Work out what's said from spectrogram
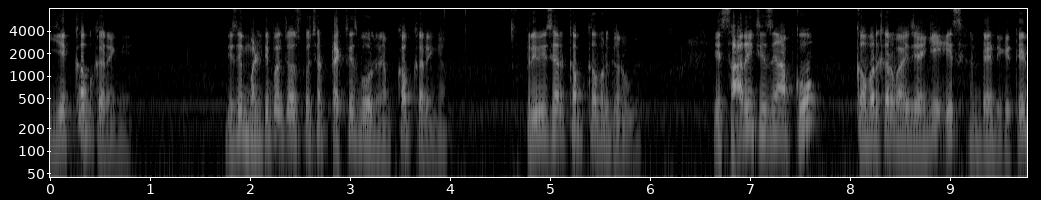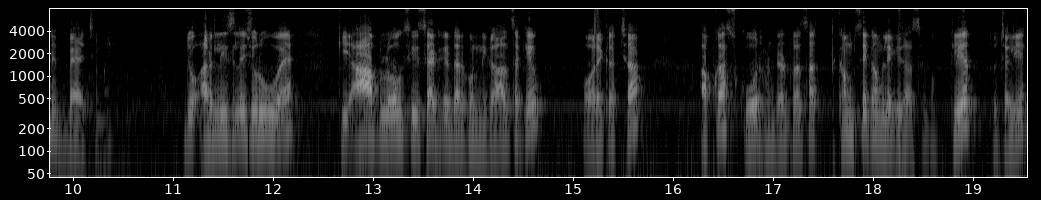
ये कब करेंगे? जैसे मल्टीपल चॉइस क्वेश्चन प्रैक्टिस बोल रहे हैं कब करेंगे? प्रीवियस ईयर कब कवर करोगे? ये सारी चीज़ें आपको कवर करवाई जाएँगी इस डेडिकेटेड बैच में। जो अर्ली इसलिए शुरू हुआ है कि आप लोग सी के डर को निकाल सके और एक अच्छा आपका स्कोर 100 प्लस कम से कम लेके जा सको। क्लियर तो चलिए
